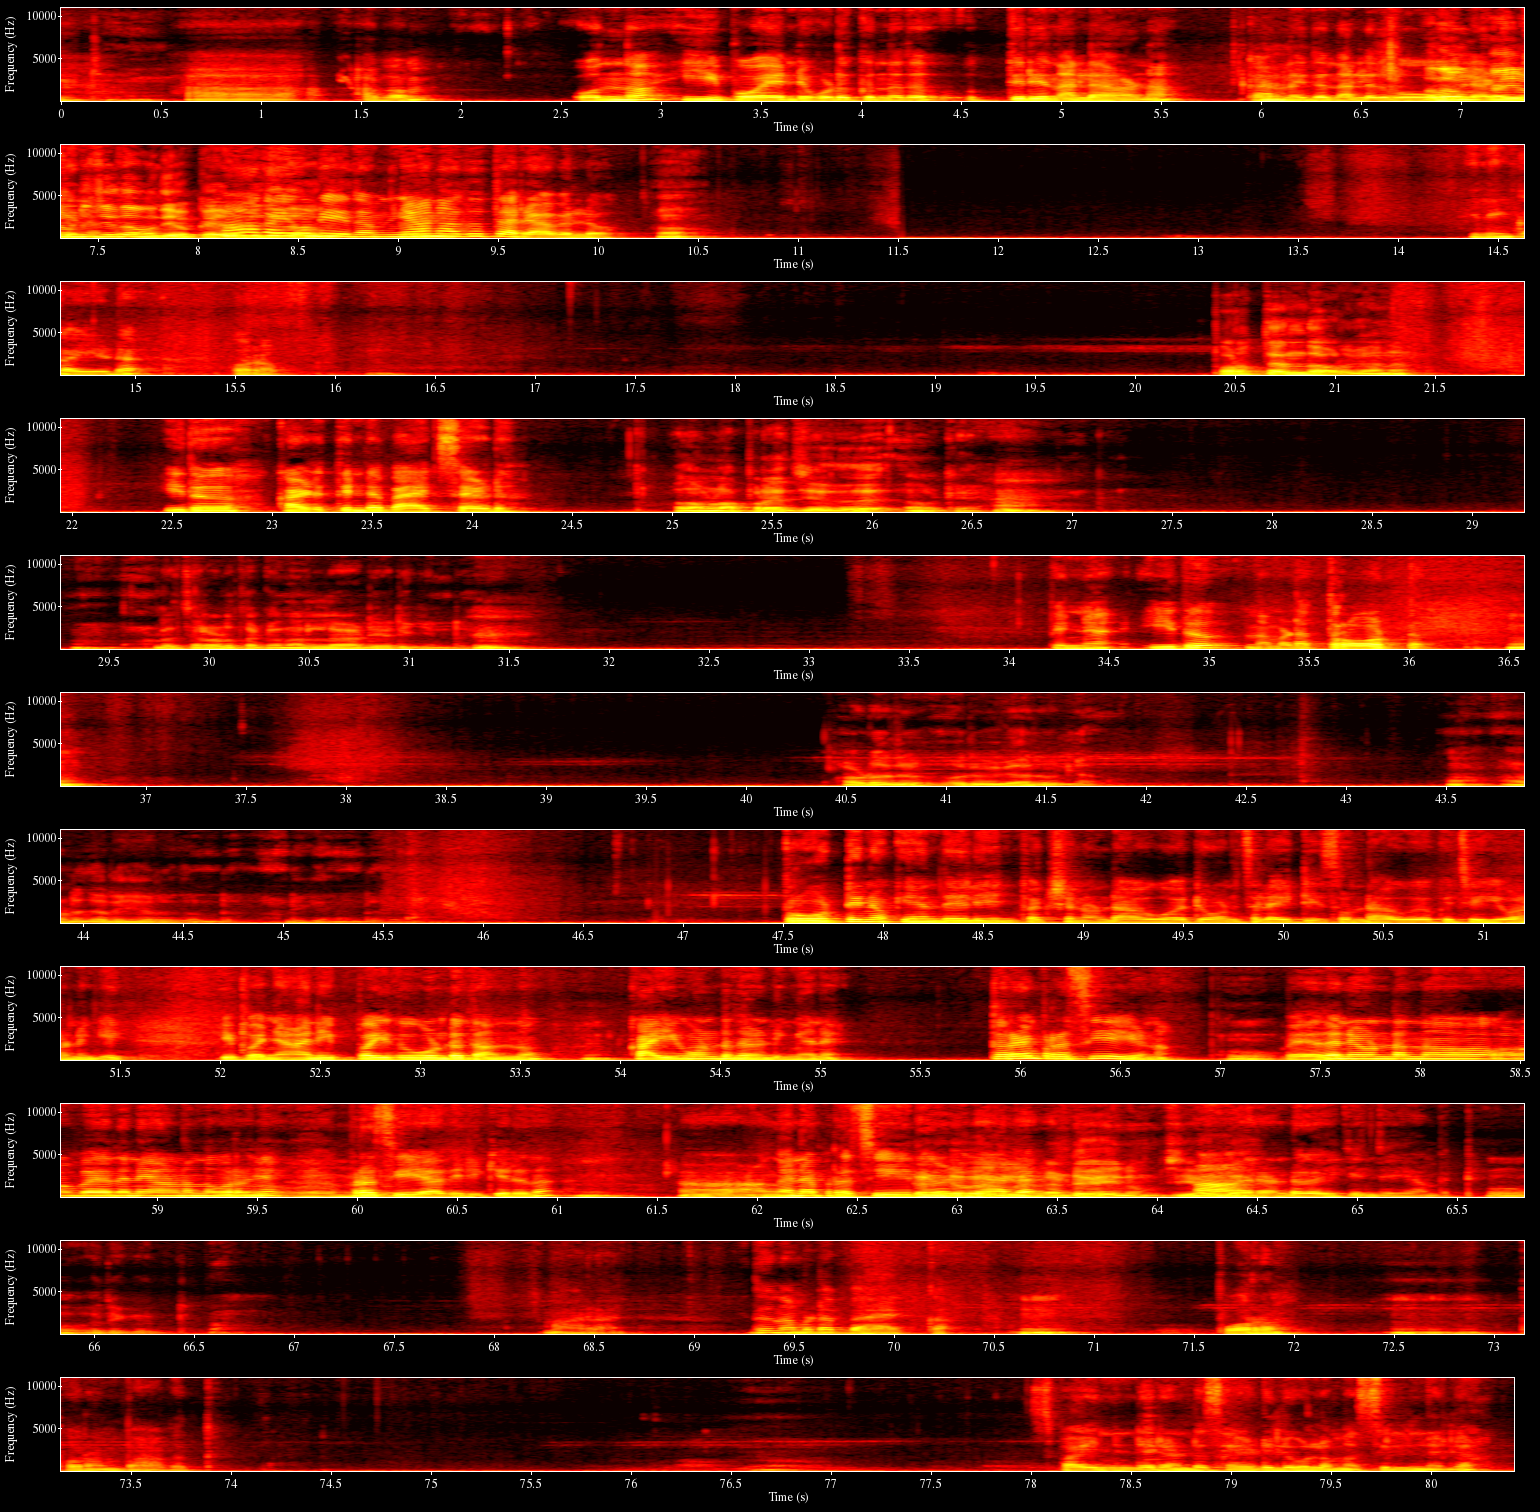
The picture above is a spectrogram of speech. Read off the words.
അപ്പം ഒന്ന് ഈ പോയിന്റ് കൊടുക്കുന്നത് ഒത്തിരി നല്ലതാണ്. കാരണം ഇത് നല്ലതുപോലെ നമുക്ക് കൈ ചെയ്താൽ മതിയോ? കൈ ആ കൈ കൊണ്ട് ചെയ്താൽ ഞാൻ അത് തരാമല്ലോ. ആ ഇനി കൈയുടെ പുറം. പുറത്ത് എന്താ ഓർഗാന ഇത് കഴുത്തിന്റെ ബാക്ക് സൈഡ്. നമ്മൾ അപ്രേ ചെയ്തത് ഓക്കെ. ചിലയിടത്തൊക്കെ നല്ല അടി അടിക്കുന്നുണ്ട് പിന്നെ ഇത് നമ്മുടെ ത്രോട്ട്. അവിടെ ഒരു ഒരു വികാരമില്ല ആ അവിടെ ചെറിയൊരു ഇതുണ്ട് അടിക്കുന്നുണ്ട്. ത്രോട്ടിനൊക്കെ എന്തെങ്കിലും ഇൻഫെക്ഷൻ ഉണ്ടാവുകയോ ടോൺസിലൈറ്റീസ് ഉണ്ടാവുകയോ ഒക്കെ ചെയ്യുവാണെങ്കിൽ ഇപ്പം ഞാനിപ്പോൾ ഇതുകൊണ്ട് തന്നു. കൈ കൊണ്ട് തേണ്ടി ഇങ്ങനെ ഇത്രയും പ്രസ് ചെയ്യണം. വേദന ഉണ്ടെന്ന് വേദനയാണെന്ന് പറഞ്ഞ് പ്രസ് ചെയ്യാതിരിക്കരുത്. അങ്ങനെ പ്രസ് ചെയ്ത് കഴിഞ്ഞാൽ ആ രണ്ട് കൈക്കും ചെയ്യാൻ പറ്റും. മാറാൻ. ഇത് നമ്മുടെ ബാക്കാണ് പുറം. പുറം ഭാഗത്ത്. സ്പൈനിന്റെ രണ്ട് സൈഡിലുള്ള മസിലിനെല്ലാം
